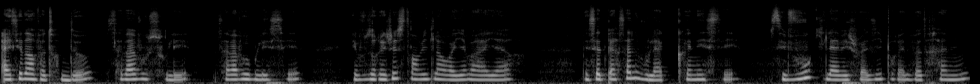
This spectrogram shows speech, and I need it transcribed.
a été dans votre dos, ça va vous saouler, ça va vous blesser, et vous aurez juste envie de l'envoyer voir ailleurs. Mais cette personne, vous la connaissez. C'est vous qui l'avez choisie pour être votre amie.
